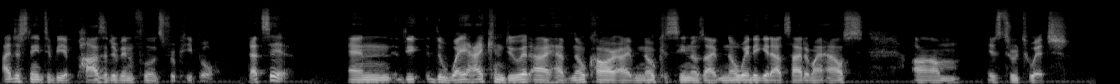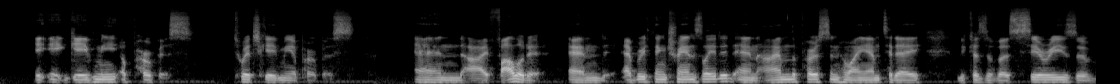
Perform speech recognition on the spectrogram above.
I just need to be a positive influence for people. That's it. And the the way I can do it, I have no car, I have no casinos, I have no way to get outside of my house, um, is through Twitch. It, it gave me a purpose. Twitch gave me a purpose, and I followed it and everything translated and i'm the person who i am today because of a series of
